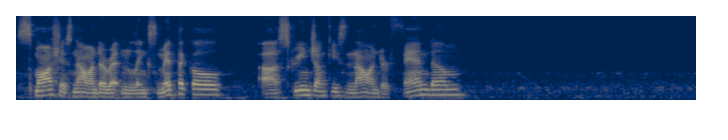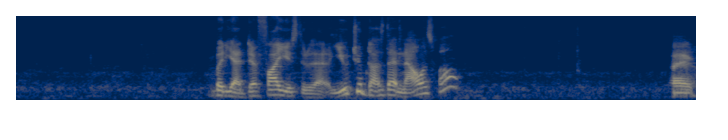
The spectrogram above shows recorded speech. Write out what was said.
Smosh is now under Rhett and Link's Mythical. Uh, Screen Junkies is now under Fandom. But yeah, Defy used to do that. YouTube does that now as well. Like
